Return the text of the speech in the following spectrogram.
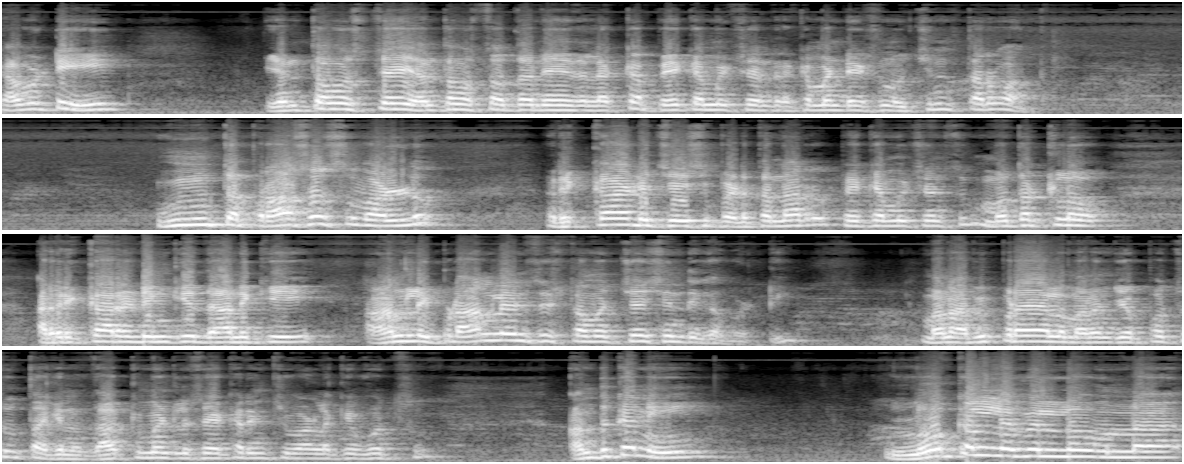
కాబట్టి ఎంత వస్తే ఎంత వస్తుంది అనేది లెక్క పే కమిషన్ రికమెండేషన్ వచ్చిన తర్వాత ఇంత ప్రాసెస్ వాళ్ళు రికార్డు చేసి పెడుతున్నారు పే కమిషన్స్. మొదట్లో రికార్డింగ్కి దానికి ఆన్లైన్ ఇప్పుడు ఆన్లైన్ సిస్టమ్ వచ్చేసింది కాబట్టి మన అభిప్రాయాలు మనం చెప్పొచ్చు తగిన డాక్యుమెంట్లు సేకరించి వాళ్ళకి ఇవ్వచ్చు. అందుకని లోకల్ లెవెల్లో ఉన్న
